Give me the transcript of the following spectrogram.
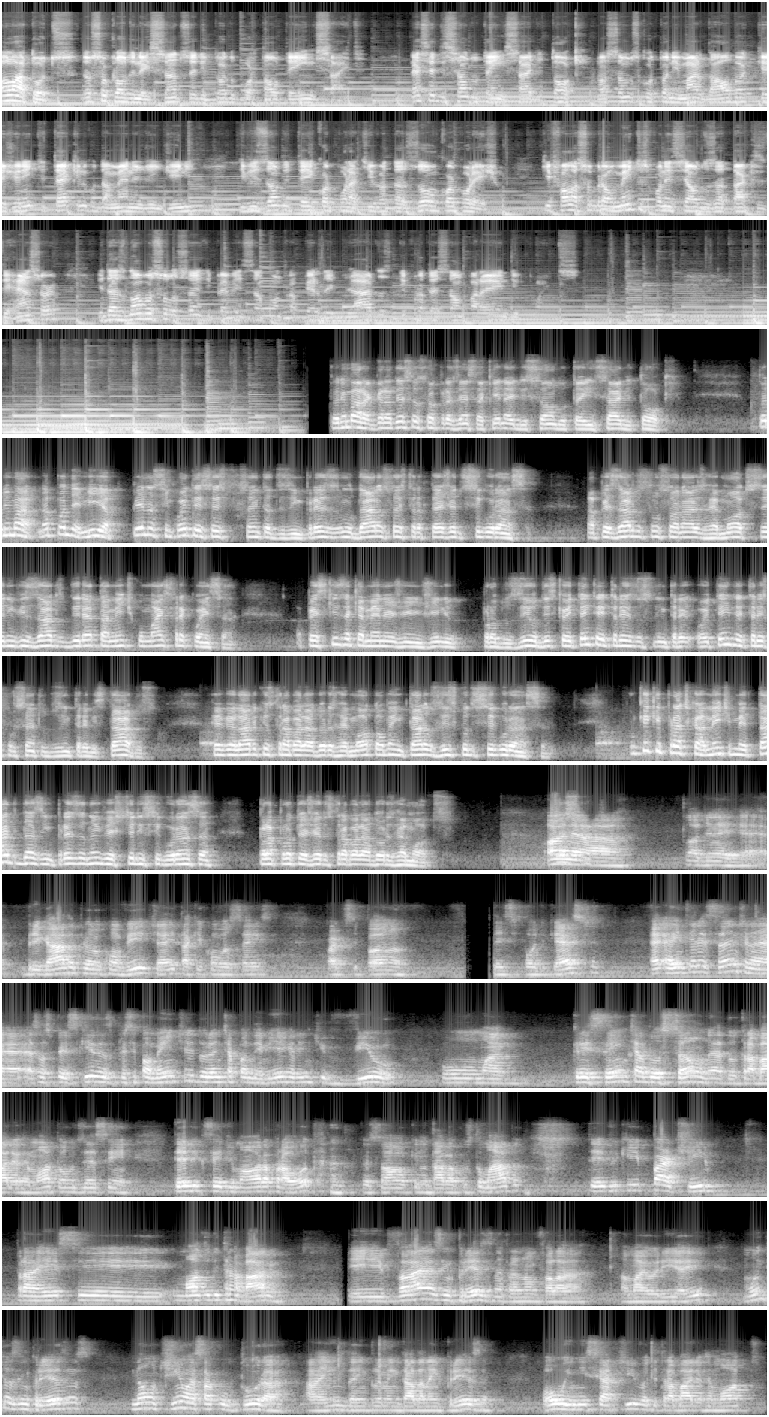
Olá a todos, eu sou Claudinei Santos, editor do portal TI Inside. Nessa edição do TI Inside Talk, nós estamos com o Tonimar Dalba, que é gerente técnico da Manage Engine, divisão de TI corporativa da Zorro Corporation, que fala sobre o aumento exponencial dos ataques de ransomware e das novas soluções de prevenção contra a perda de dados e proteção para endpoints. Tonimar, agradeço a sua presença aqui na edição do TI Inside Talk. Tonimar, na pandemia, apenas 56% das empresas mudaram sua estratégia de segurança, apesar dos funcionários remotos serem visados diretamente com mais frequência. A pesquisa que a Manager Engine produziu diz que 83%, dos, 83 dos entrevistados revelaram que os trabalhadores remotos aumentaram os riscos de segurança. Por que, que praticamente metade das empresas não investiram em segurança para proteger os trabalhadores remotos? Olha, Claudinei, é, obrigado pelo convite aí, estar tá aqui com vocês, participando desse podcast. É, é, interessante, né, essas pesquisas, principalmente durante a pandemia, que a gente viu uma crescente adoção né, do trabalho remoto, vamos dizer assim, teve que ser de uma hora para outra, o pessoal que não estava acostumado teve que partir para esse modo de trabalho. E várias empresas, né, para não falar a maioria aí, muitas empresas não tinham essa cultura ainda implementada na empresa ou iniciativa de trabalho remoto.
